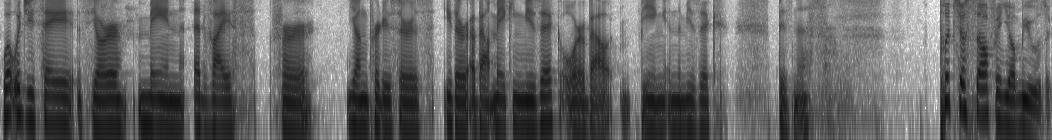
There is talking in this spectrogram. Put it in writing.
What would you say is your main advice for young producers, either about making music or about being in the music business? Put yourself in your music.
